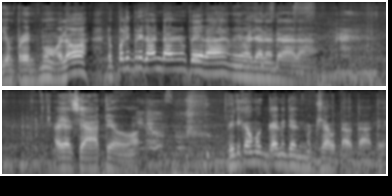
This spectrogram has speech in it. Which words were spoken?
yung friend mo, Hello, nagpalibre ka, ang dami yung pera. May mga ganun dala. Ayan si ate, oh. Hello po. Pwede kang mag, ano dyan, mag shout out ate.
